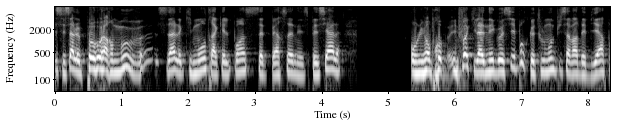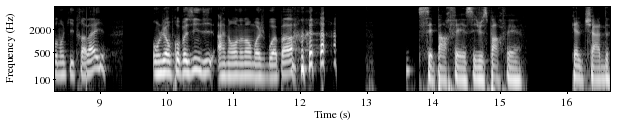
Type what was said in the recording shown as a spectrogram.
c'est ça le power move, c'est ça qui montre à quel point cette personne est spéciale. On lui en Une fois qu'il a négocié pour que tout le monde puisse avoir des bières pendant qu'il travaille, on lui en propose une, il dit Ah non, non, non, moi je bois pas. C'est parfait, c'est juste parfait. Quel Chad.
